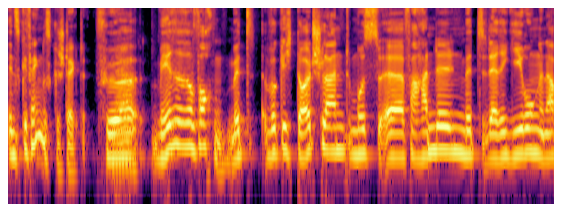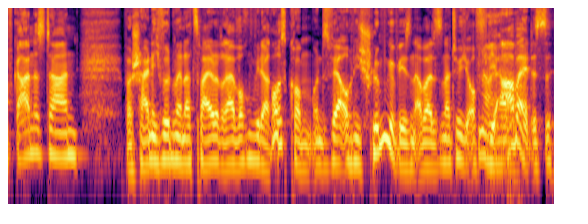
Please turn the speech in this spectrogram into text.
ins Gefängnis gesteckt für mehrere Wochen. Mit wirklich Deutschland muss äh, verhandeln mit der Regierung in Afghanistan. Wahrscheinlich würden wir nach zwei oder drei Wochen wieder rauskommen und es wäre auch nicht schlimm gewesen, aber das ist natürlich auch für Na die ja. Arbeit. Ist,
